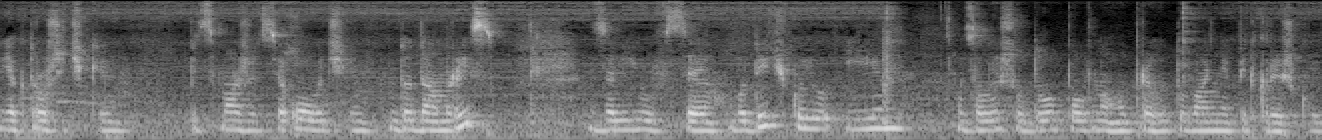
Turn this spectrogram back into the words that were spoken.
як трошечки підсмажаться овочі, додам рис, залью все водичкою і залишу до повного приготування під кришкою.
